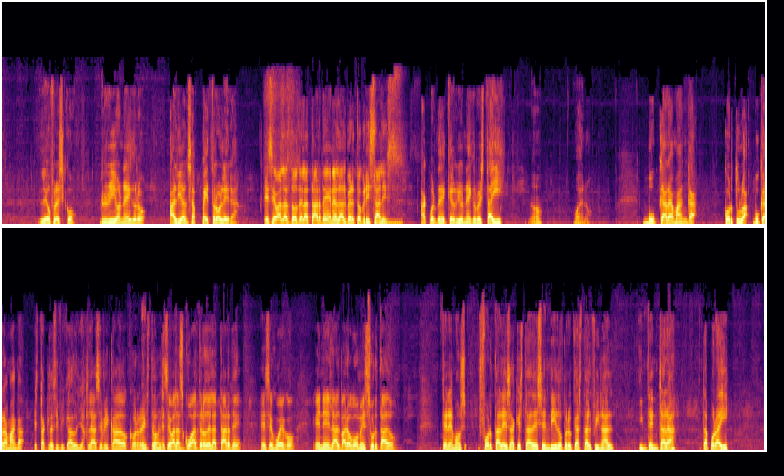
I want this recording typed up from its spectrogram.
le ofrezco Río Negro, Alianza Petrolera. Ese va a las 2 de la tarde en el Alberto Grisales. Acuérdese que Río Negro está ahí, ¿no? Bueno. Bucaramanga, Cortuluá. Bucaramanga está clasificado ya. Clasificado, correcto. Este no Ese va a las tan 4 de la tarde, ese juego, en el Álvaro Gómez Hurtado. Tenemos Fortaleza que está descendido, pero que hasta el final intentará. Está por ahí,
